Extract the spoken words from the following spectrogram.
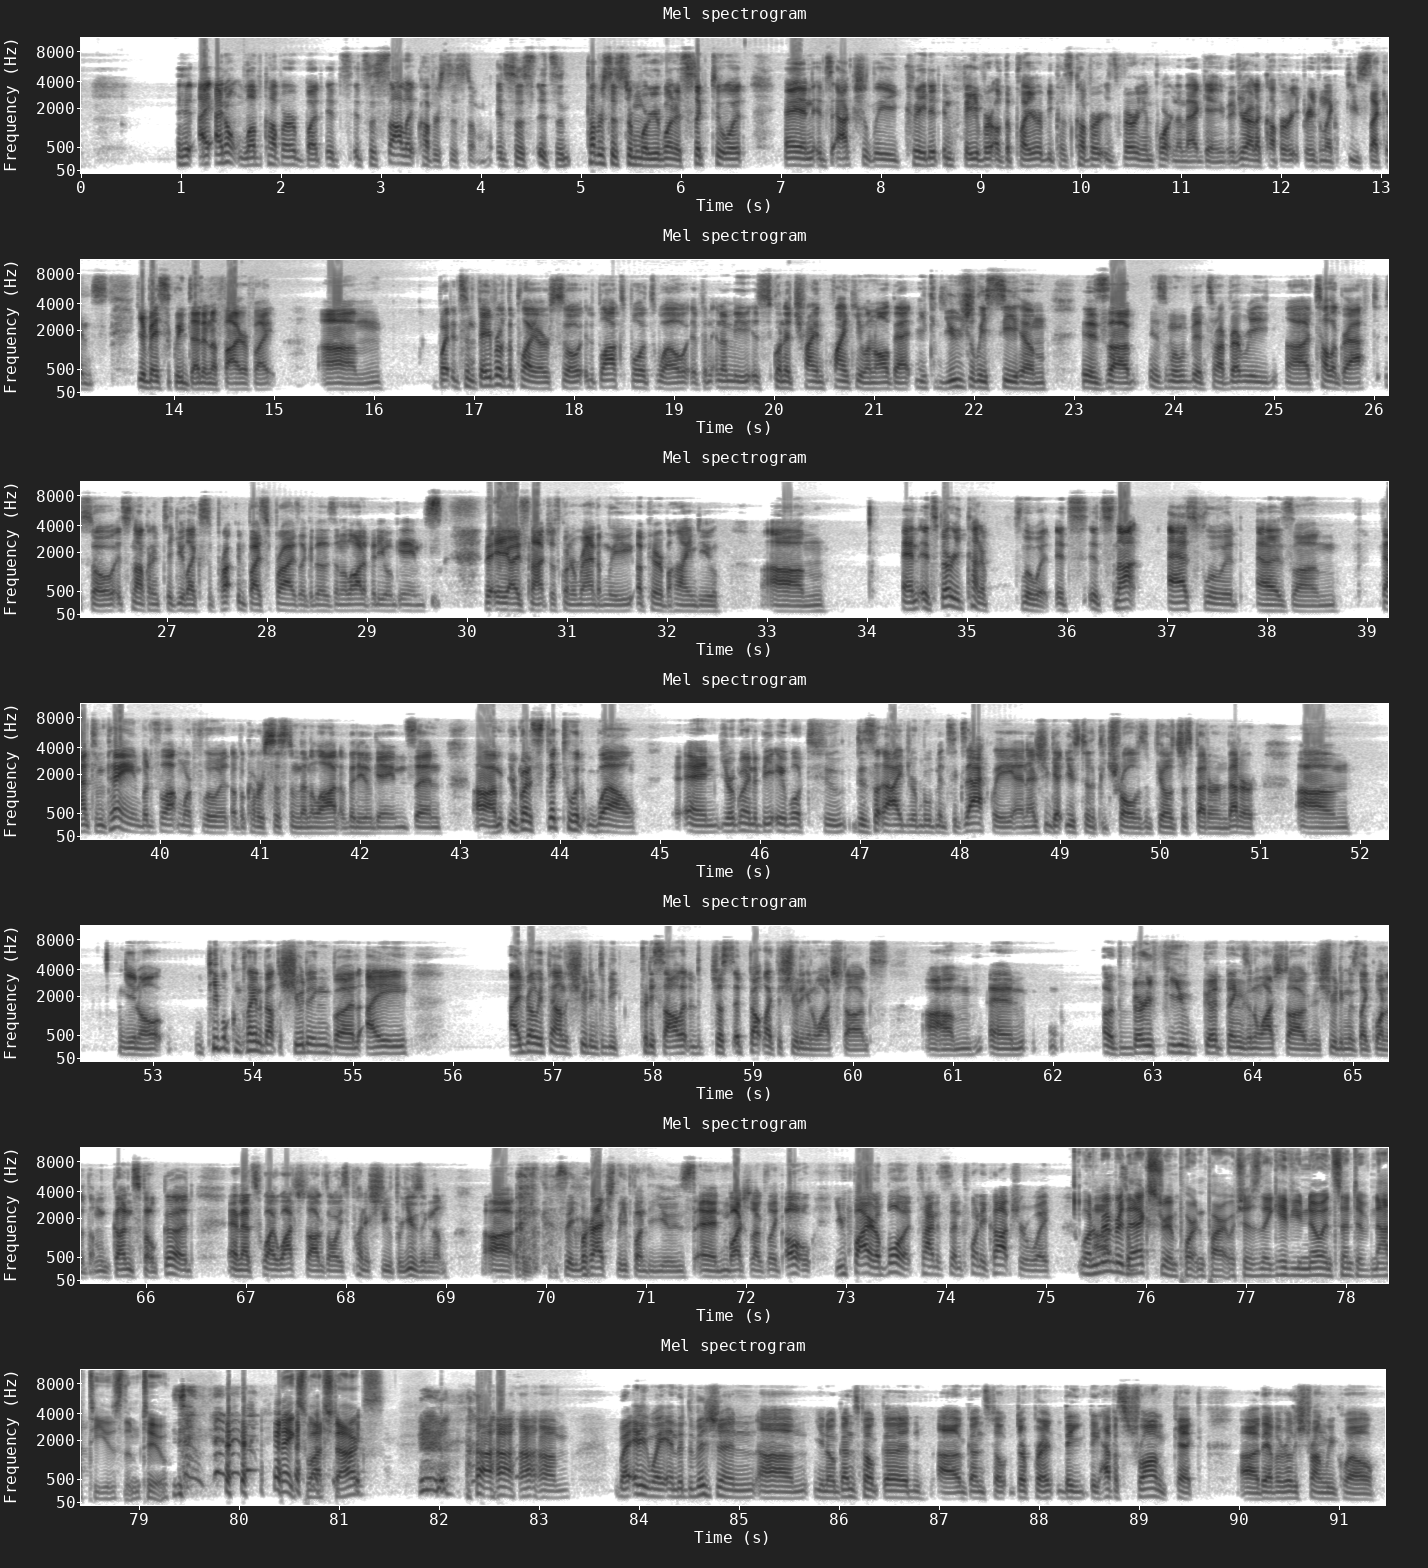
I, I don't love cover, but it's it's a solid cover system. It's a, it's a cover system where you're going to stick to it, and it's actually created in favor of the player because cover is very important in that game. If you're out of cover for even like a few seconds, you're basically dead in a firefight. Um, but it's in favor of the player, so it blocks bullets well. If an enemy is going to try and flank you and all that, you can usually see him. His uh, his movements are very uh, telegraphed, so it's not going to take you like surpri- by surprise like it does in a lot of video games. The AI is not just going to randomly appear behind you, um, and it's very kind of fluid. It's it's not as fluid as um, Phantom Pain, but it's a lot more fluid of a cover system than a lot of video games, and um, you're going to stick to it well and you're going to be able to decide your movements exactly. And as you get used to the controls, it feels just better and better. Um, you know, people complain about the shooting, but I, I really found the shooting to be pretty solid. It just it felt like the shooting in Watch Dogs. Um, and of the very few good things in Watch Dogs, the shooting was like one of them. Guns felt good, and that's why Watch Dogs always punished you for using them because they were actually fun to use. And Watch Dogs like, oh, you fired a bullet, time to send twenty cops your way. Well, remember Uh, so- the extra important part, which is they gave you no incentive not to use them too. Thanks, Watchdogs. um, but anyway, in the division, um, you know, guns felt good. Uh, guns felt different. They they have a strong kick. Uh, they have a really strong recoil,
